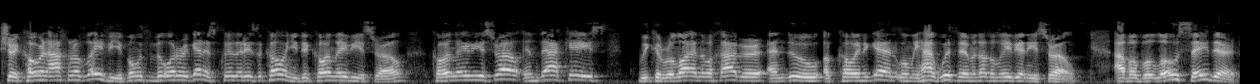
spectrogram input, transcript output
Shey Kohen Achar of Levi. You're going through the order again, it's clear that he's a Kohen. You did Kohen, Levi, Israel, Kohen Levi Israel, in that case, we could rely on the Mechaber and do a Kohen again when we have with him another Levi and Israel. Ava below Seder,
